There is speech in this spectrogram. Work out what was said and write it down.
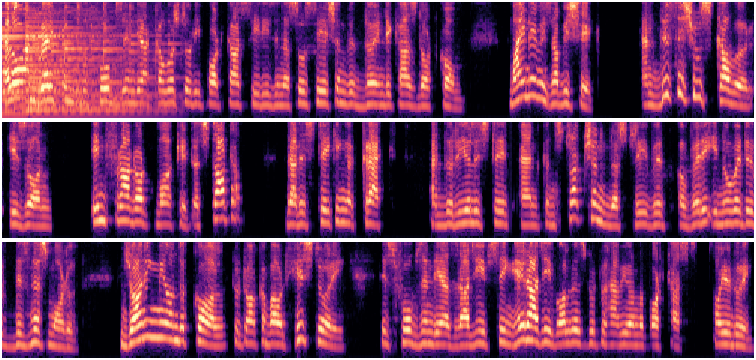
Hello and welcome to the Forbes India Cover Story podcast series in association with theindicast.com. My name is Abhishek, and this issue's cover is on Infra.market, a startup that is taking a crack at the real estate and construction industry with a very innovative business model. Joining me on the call to talk about his story is Forbes India's Rajiv Singh. Hey, Rajiv, always good to have you on the podcast. How are you doing?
